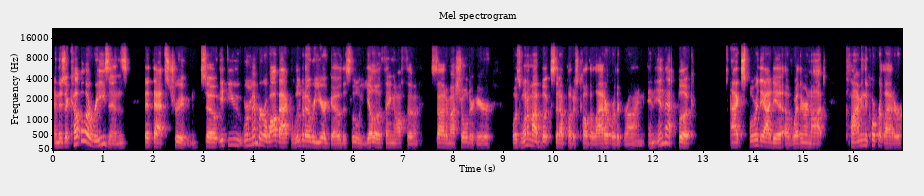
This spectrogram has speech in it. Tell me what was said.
And there's a couple of reasons that that's true. So if you remember a while back, a little bit over a year ago, this little yellow thing off the side of my shoulder here was one of my books that I published called The Ladder or the Grind. And in that book, I explored the idea of whether or not climbing the corporate ladder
